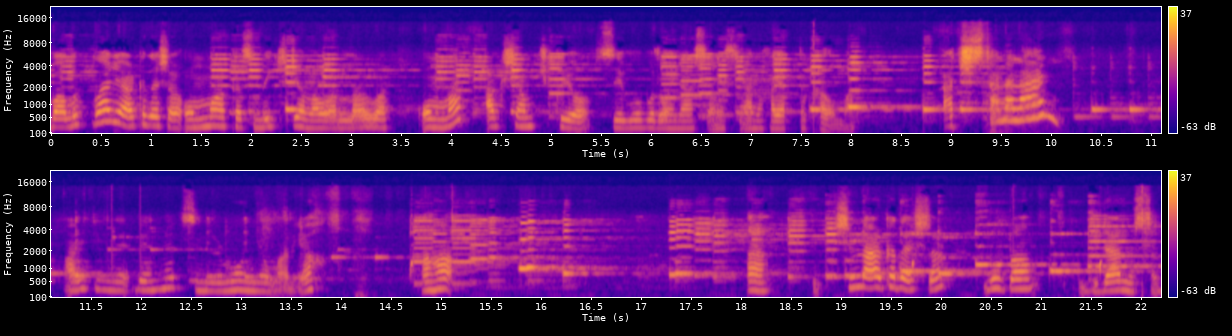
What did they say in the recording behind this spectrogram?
balık var ya arkadaşlar onun arkasında iki canavarlar var. onlar akşam çıkıyor. Silver oynarsanız yani hayatta kalma. Açsana lan. Ay dinle benim hep sinirimi oynuyorlar ya. Aha. Ah. Şimdi arkadaşlar buradan gider misin?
